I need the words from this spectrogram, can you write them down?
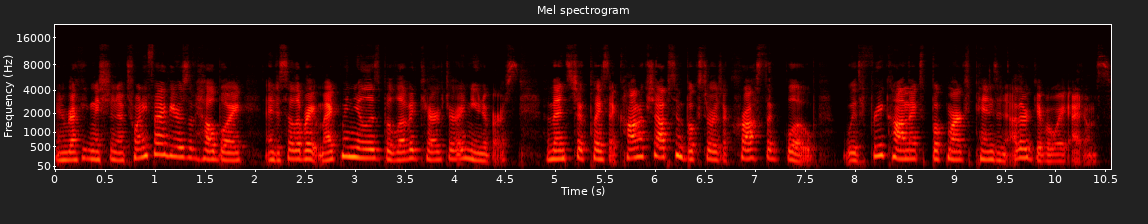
in recognition of 25 years of Hellboy and to celebrate Mike Mignola's beloved character and universe. Events took place at comic shops and bookstores across the globe with free comics, bookmarks, pins, and other giveaway items.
